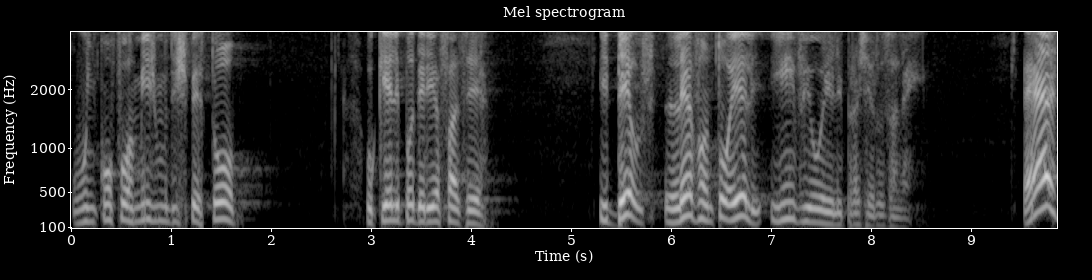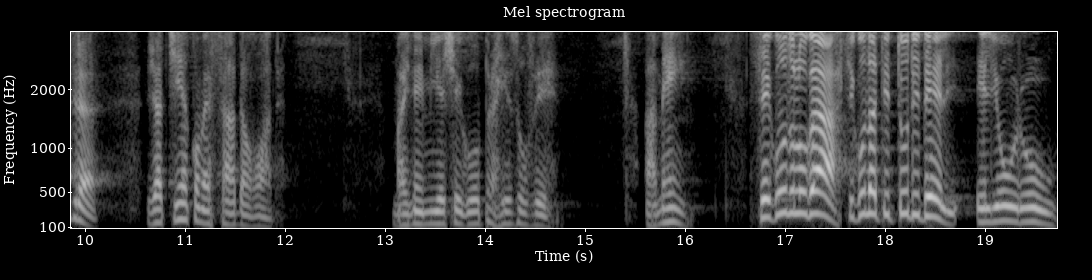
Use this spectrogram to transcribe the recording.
O inconformismo despertou o que ele poderia fazer. E Deus levantou ele e enviou ele para Jerusalém. Esdra, já tinha começado a obra. Mas Neemias chegou para resolver. Amém? Segundo lugar, segunda atitude dele, ele orou.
